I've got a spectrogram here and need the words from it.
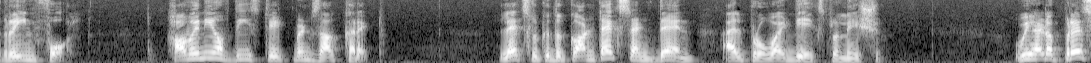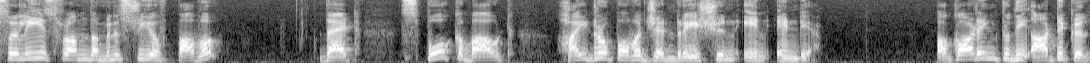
rainfall. How many of these statements are correct? Let's look at the context and then I'll provide the explanation. We had a press release from the Ministry of Power that spoke about hydropower generation in India. According to the article,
